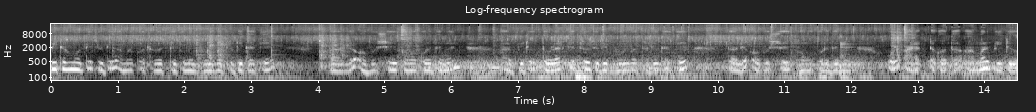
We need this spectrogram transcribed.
ভিডিওর মধ্যে যদি আমার কথাবার্তায় কোনো ভুল বা ত্রুটি থাকে, তাহলে অবশ্যই ক্ষমা করে দেবেন। আর ভিডিও তোলার ক্ষেত্রেও যদি ভুল বা ত্রুটি থাকে তাহলে অবশ্যই ক্ষমা করে দেবেন। ও আর একটা কথা, আমার ভিডিও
